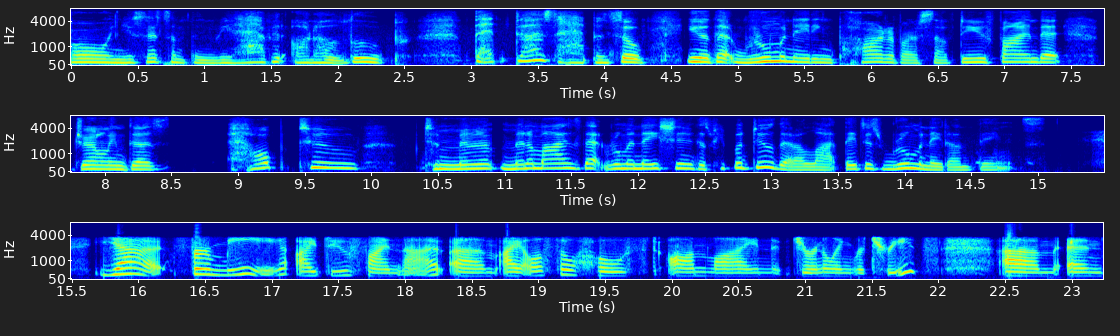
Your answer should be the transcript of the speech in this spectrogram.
Oh, and you said something. We have it on a loop. That does happen. So, you know, that ruminating part of ourselves. Do you find that journaling does help to to min- minimize that rumination? Because people do that a lot. They just ruminate on things. Yeah, for me, I do find that. Um, I also host online journaling retreats, um, and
